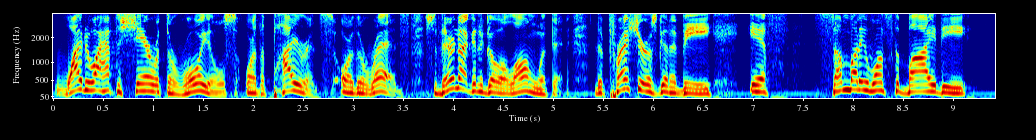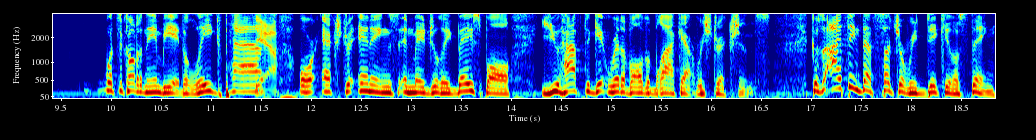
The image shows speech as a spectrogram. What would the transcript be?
Why do I have to share with the Royals or the Pirates or the Reds? So they're not going to go along with it. The pressure is going to be if somebody wants to buy the what's it called in the NBA? The league pass Yeah. or extra innings in Major League Baseball, you have to get rid of all the blackout restrictions. Because I think that's such a ridiculous thing.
